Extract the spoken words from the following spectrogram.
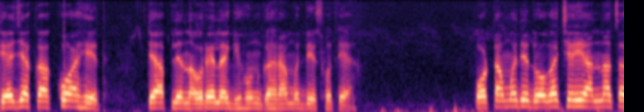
त्या ज्या काकू आहेत त्या आपल्या नवऱ्याला घेऊन घरामध्येच होत्या. पोटामध्ये दोघाच्याही अन्नाचा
